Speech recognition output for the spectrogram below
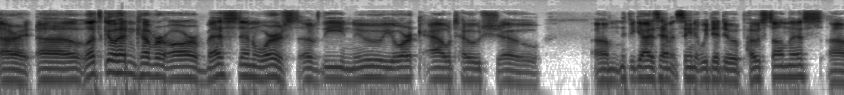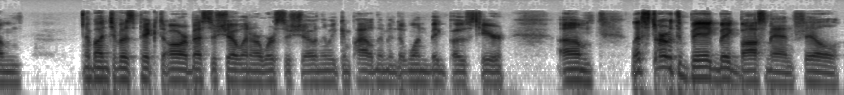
All right, uh, let's go ahead and cover our best and worst of the New York Auto Show. Um, if you guys haven't seen it, we did do a post on this. Um, a bunch of us picked our best of show and our worst of show, and then we compiled them into one big post here. Um, let's start with the big, big boss man, Phil.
